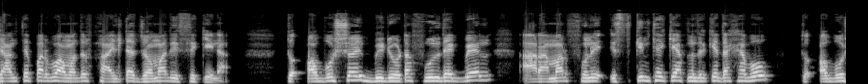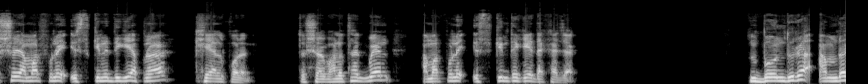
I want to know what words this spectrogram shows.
জানতে পারব আমাদের ফাইলটা জমা দিচ্ছে কিনা। তো অবশ্যই ভিডিওটা ফুল দেখবেন, আর আমার ফোনে স্ক্রিন থেকে আপনাদেরকে দেখাবো। তো অবশ্যই আমার ফোনে স্ক্রিনের দিকে আপনারা খেয়াল করেন। তো সবাই ভালো থাকবেন, আমার ফোনে স্ক্রিন থেকে দেখা যাক। বন্ধুরা, আমরা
